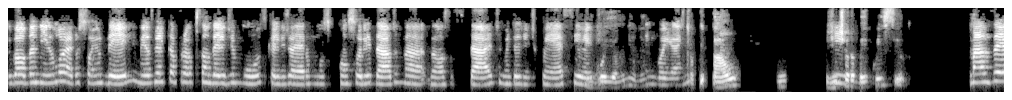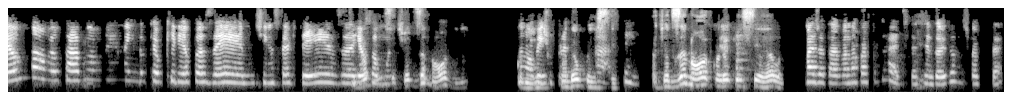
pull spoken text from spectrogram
igual o Danilo, era o sonho dele, mesmo ele com a profissão dele de música, ele já era um músico consolidado na, na nossa cidade, muita gente conhece ele. Em Goiânia, né? Em Goiânia. Capital. A gente era bem conhecido. Mas eu não, eu tava vendo o que eu queria fazer, não tinha certeza. e eu sou muito. Você tinha 19, né? Quando, não, gente, quando eu conheci. Ah, eu tinha 19 quando eu conheci ela. Mas já estava na faculdade, já tinha dois anos de faculdade.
